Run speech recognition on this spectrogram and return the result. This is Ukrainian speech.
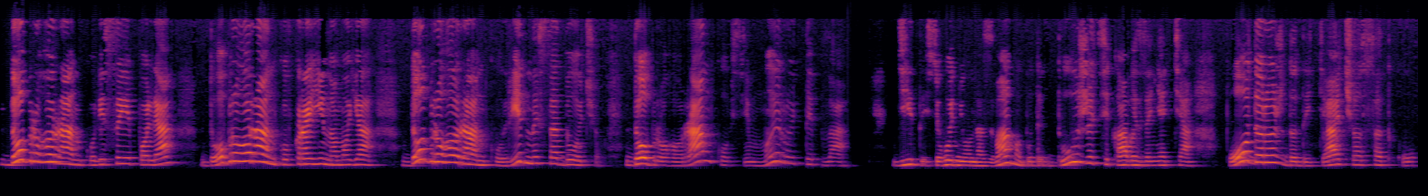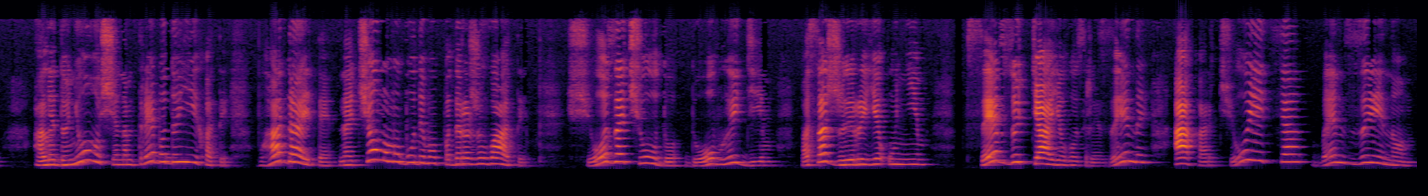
Доброго ранку, ліси і поля, доброго ранку, Вкраїно моя, доброго ранку, рідний садочок, доброго ранку всім миру й тепла. Діти, сьогодні у нас з вами буде дуже цікаве заняття подорож до дитячого садку. Але до нього ще нам треба доїхати. Вгадайте, на чому ми будемо подорожувати? Що за чудо, довгий дім, пасажири є у нім, все взуття його з резини, а харчується бензином.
